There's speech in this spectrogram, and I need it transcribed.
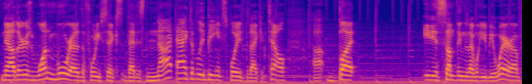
Now, there is one more out of the 46 that is not actively being exploited that I can tell, uh, but it is something that I want you to be aware of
